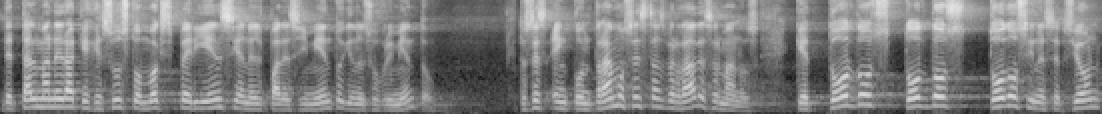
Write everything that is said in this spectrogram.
de tal manera que Jesús tomó experiencia en el padecimiento y en el sufrimiento. Entonces encontramos estas verdades, hermanos, que todos, todos, todos sin excepción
